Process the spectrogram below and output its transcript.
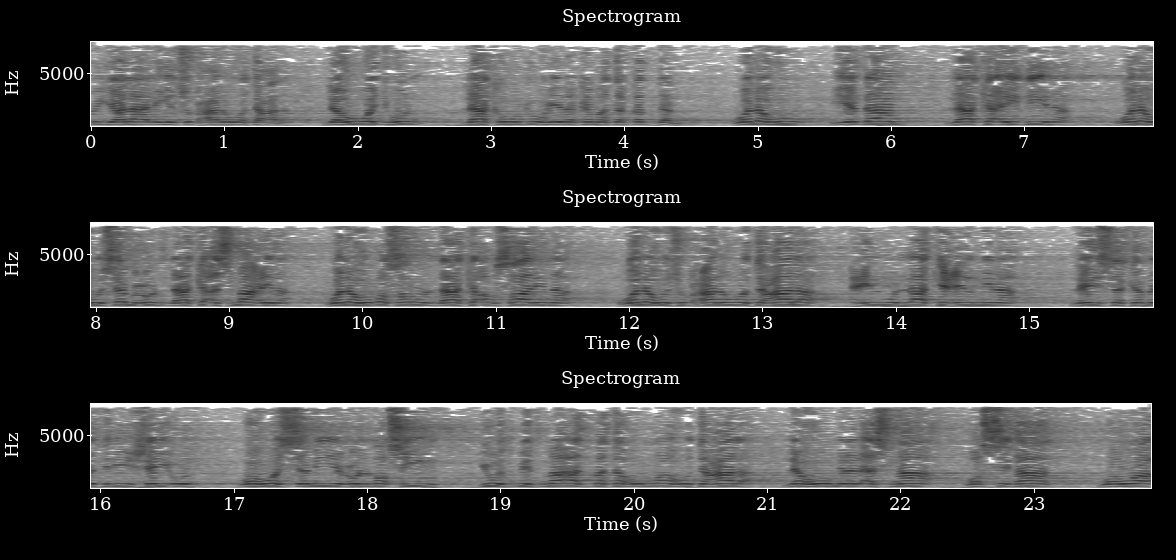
بجلاله سبحانه وتعالى. له وجه لا كوجوهنا كما تقدم وله يدان لا كأيدينا وله سمع لا كأسماعنا وله بصر لا كأبصارنا وله سبحانه وتعالى علم لا كعلمنا. ليس كمثله شيء وهو السميع البصير يثبت ما أثبته الله تعالى له من الأسماء والصفات وهو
